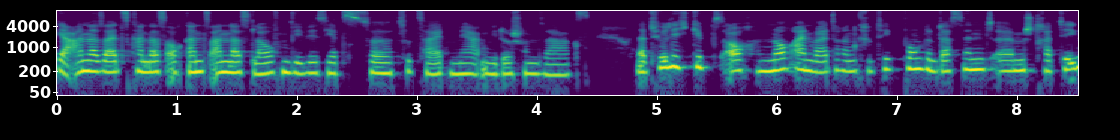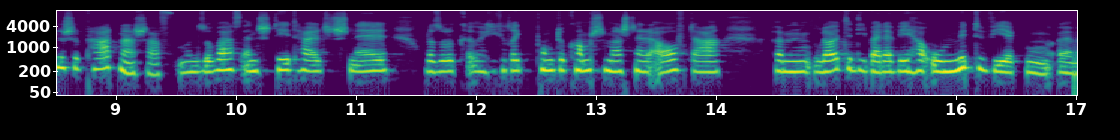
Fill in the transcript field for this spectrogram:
ja, andererseits kann das auch ganz anders laufen, wie wir es jetzt zur, zur Zeit merken, wie du schon sagst. Natürlich gibt es auch noch einen weiteren Kritikpunkt und das sind ähm, strategische Partnerschaften. Und sowas entsteht halt schnell oder so solche Kritikpunkte kommen schon mal schnell auf, da ähm, Leute, die bei der WHO mitwirken ähm,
